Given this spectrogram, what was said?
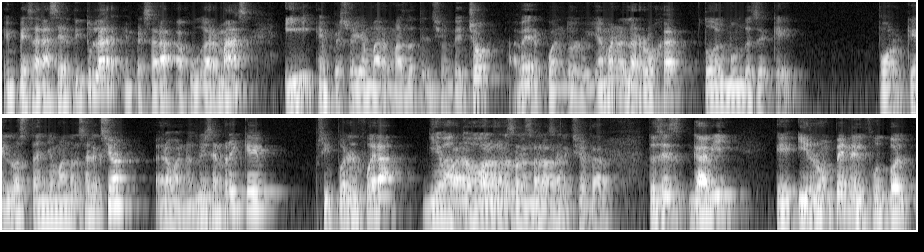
empezará a ser titular, empezará a jugar más y empezó a llamar más la atención. De hecho, a ver, cuando lo llaman a la roja, todo el mundo es de que, ¿por qué lo están llamando a la selección? Pero bueno, es Luis Enrique, si por él fuera, lleva todo el Barcelona a la selección. Entonces, Gaby eh, irrumpe en el fútbol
